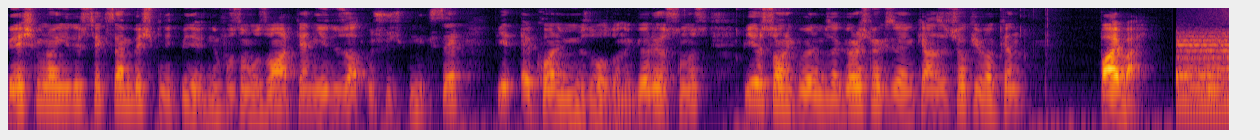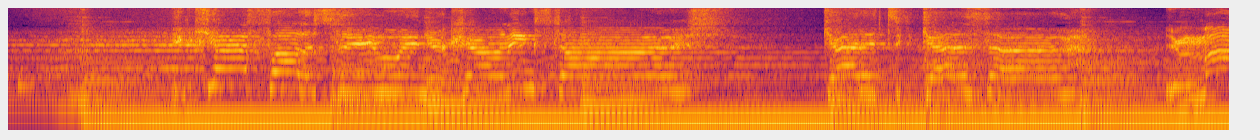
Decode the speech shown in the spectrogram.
5 milyon 785 binlik bir nüfusumuz varken 763 binlik ise bir ekonomimiz olduğunu görüyorsunuz. Bir sonraki bölümümüzde görüşmek üzere. Kendinize çok iyi bakın. Bay bay. You can't fall asleep when you're counting stars. Get it together. Your mind.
